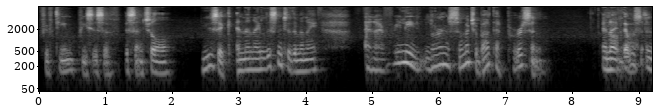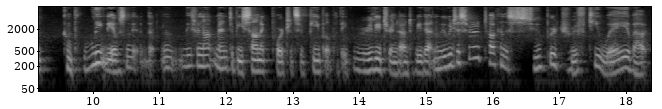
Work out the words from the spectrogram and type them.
15 pieces of essential music. And then I listen to them and I, and I really learned so much about that person. And I, that was an, completely, I was, these were not meant to be sonic portraits of people, but they really turned out to be that. And we would just sort of talk in this super drifty way about,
